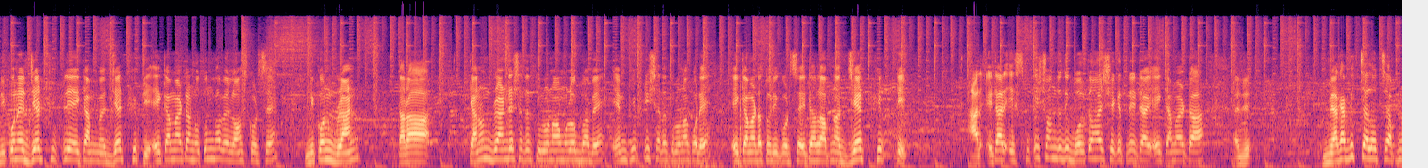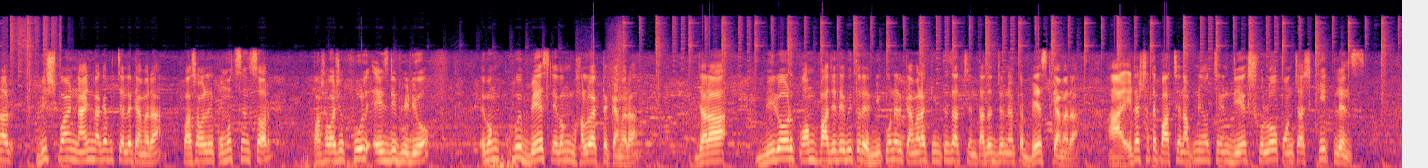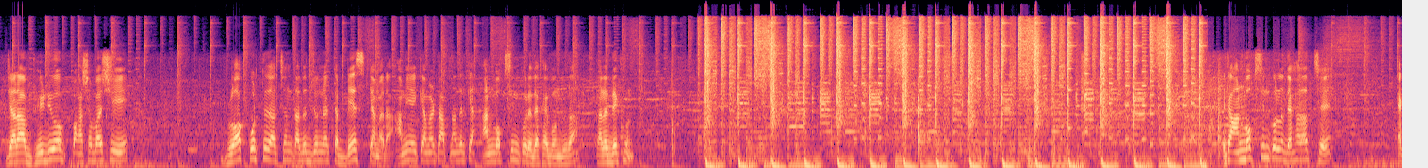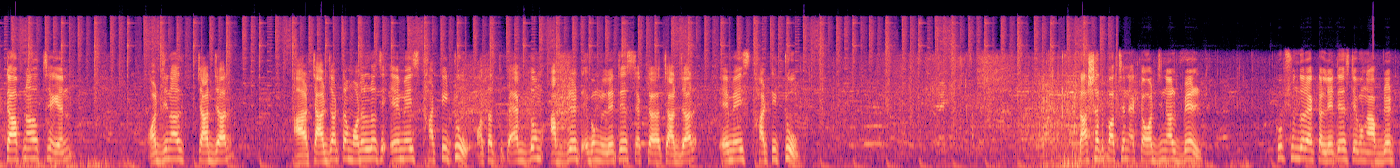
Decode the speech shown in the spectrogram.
নিকনের জেড ফিফটি, এই জেড ফিফটি, এই ক্যামেরাটা নতুনভাবে লঞ্চ করছে নিকন ব্র্যান্ড। তারা ক্যানন ব্র্যান্ডের সাথে তুলনামূলকভাবে এম ফিফটির সাথে তুলনা করে এই ক্যামেরাটা তৈরি করছে, এটা হলো আপনার জেড ফিফটি আর এটার এক্সপেকটেশন যদি বলতে হয়, সেক্ষেত্রে এটা, এই ক্যামেরাটা মেগাপিক্সেল হচ্ছে আপনার বিশ পয়েন্ট নাইন মেগাপিক্সেলের ক্যামেরা, পাশাপাশি কোমোদ সেন্সর পাশাপাশি ফুল এইচডি ভিডিও এবং খুবই বেস্ট এবং ভালো একটা ক্যামেরা। যারা মিরর কম বাজেটের ভিতরে নিকনের ক্যামেরা কিনতে চাচ্ছেন তাদের জন্য একটা বেস্ট ক্যামেরা। আর এটার সাথে পাচ্ছেন আপনি হচ্ছেন ডিএক্স ষোলো পঞ্চাশ কিট লেন্স যারা ভিডিও পাশাপাশি ব্লগ করতে যাচ্ছেন, তাদের জন্য একটা বেস্ট ক্যামেরা আমি এই ক্যামেরাটা আপনাদেরকে আনবক্সিং করে দেখাই, বন্ধুরা। তাহলে দেখুন। এটা আনবক্সিং করলে দেখা যাচ্ছে, একটা আপনার হচ্ছে অরিজিনাল চার্জার আর চার্জারটা মডেল হচ্ছে এম এইচ থার্টি টু অর্থাৎ একদম আপডেট এবং লেটেস্ট একটা charger M H thirty two তার সাথে পাচ্ছেন একটা অরিজিনাল বেল্ট খুব সুন্দর একটা লেটেস্ট এবং আপডেট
